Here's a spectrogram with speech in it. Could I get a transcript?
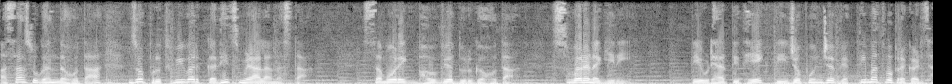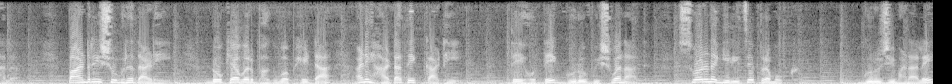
असा सुगंध होता जो पृथ्वीवर कधीच मिळाला नसता. समोर एक भव्य दुर्ग होता स्वर्णगिरी. तेवढ्यात तिथे एक तेजपुंज व्यक्तिमत्व प्रकट झालं. पांढरी शुभ्र दाढी डोक्यावर भगव फेटा आणि हातात एक काठी. ते होते गुरु विश्वनाथ स्वर्णगिरीचे प्रमुख. गुरुजी म्हणाले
